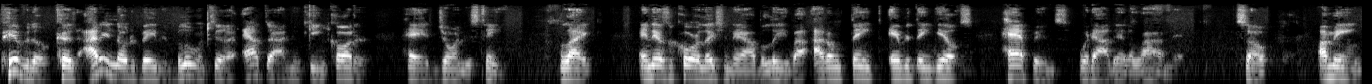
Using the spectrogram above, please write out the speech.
pivotal because I didn't know the baby Blue until after I knew King Carter had joined his team. Like, and there's a correlation there, I believe. I, I don't think everything else happens without that alignment. So, I mean,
